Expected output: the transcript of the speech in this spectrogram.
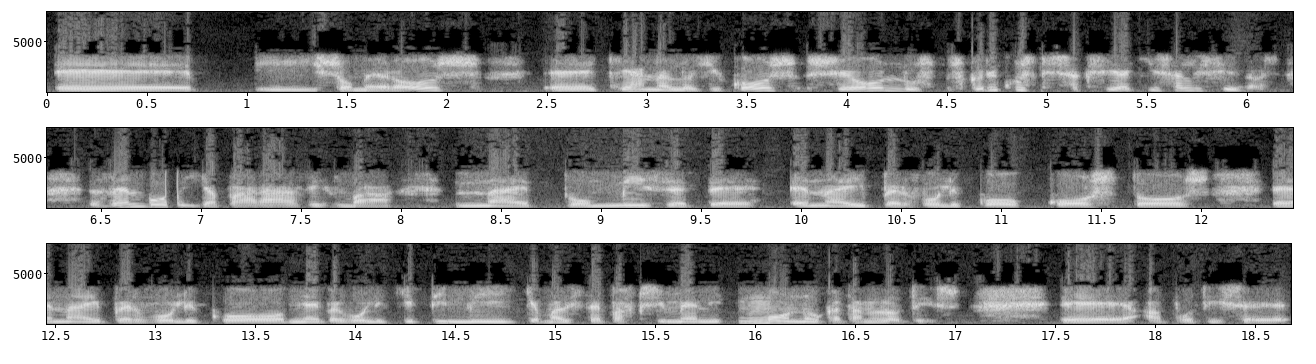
ε, ισομερός ε, και αναλογικός σε όλους τους κρίκους της αξιακής αλυσίδας. Δεν μπορεί για παράδειγμα να επομίζεται ένα υπερβολικό κόστος, ένα υπερβολικό, μια υπερβολική τιμή και μάλιστα επαυξημένη μόνο ο καταναλωτής. Ε, από τις ε,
